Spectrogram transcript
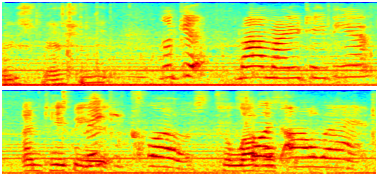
Are you smashing it? Look at, mom. Are you taping it? I'm taping Make it. it close. To So it's all red.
